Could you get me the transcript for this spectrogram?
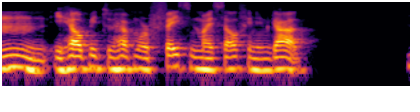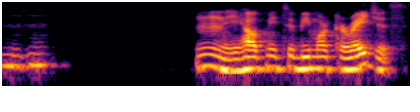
Mm, he helped me to have more faith in myself and in god. Hmm mm, he helped me to be more courageous.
